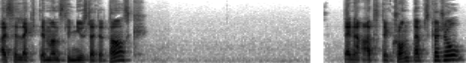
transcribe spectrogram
I select the monthly newsletter task, then I add the cron tab schedule.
